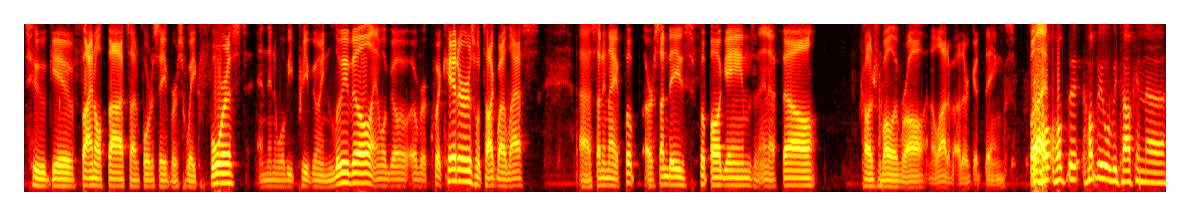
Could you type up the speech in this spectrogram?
to give final thoughts on Florida State versus Wake Forest, and then we'll be previewing Louisville, and we'll go over quick hitters. We'll talk about last uh, Sunday night foot or Sunday's football games and NFL, college football overall, and a lot of other good things. But Ho- hopefully, hopefully we'll be talking. Uh,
